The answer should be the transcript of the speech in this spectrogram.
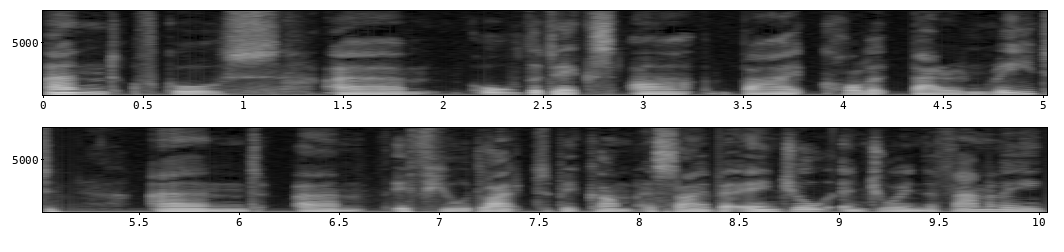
And of course, um, all the decks are by Colette Baron Reid and um, if you would like to become a cyber angel and join the family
